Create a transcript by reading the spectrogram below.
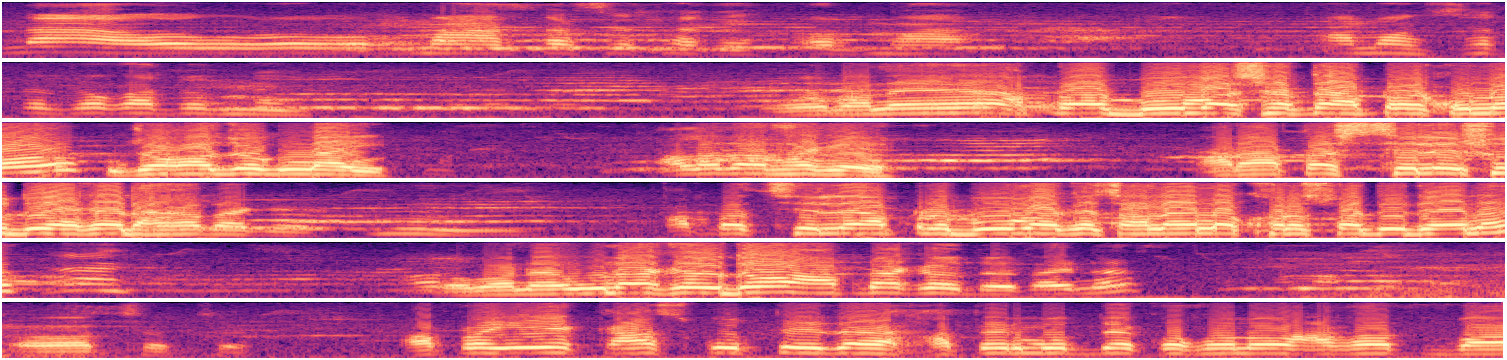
না ও- ওর মার কাছে থাকে ওর মা আমার সাথে যোগাযোগ নেই। ও মানে আপনার বৌমার সাথে আপনার কোনো যোগাযোগ নাই? আলাদা থাকে? আর আপনার ছেলে শুধু একা ঢাকা থাকে? আপনার ছেলে আপনার বৌমাকে চালায় না খরচপাতি দেয় না? হ্যাঁ। মানে উনাকেও দাও আপনাকেও দেয় তাই না? আচ্ছা আচ্ছা। আপনার এই কাজ করতে যায় হাতের মধ্যে কখনো আঘাত বা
